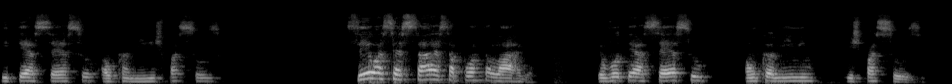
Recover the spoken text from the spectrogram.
e ter acesso ao caminho espaçoso. Se eu acessar essa porta larga, eu vou ter acesso a um caminho espaçoso.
